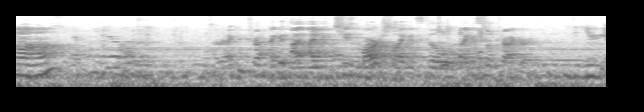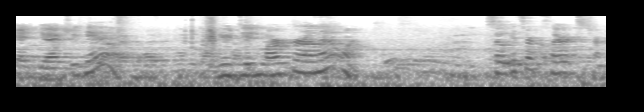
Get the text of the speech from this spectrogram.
huh. I, mean, I can track. I, can, I, I mean, she's marked, so I can still, I can still track her. You you actually can. You did mark her on that one. So it's our cleric's turn.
